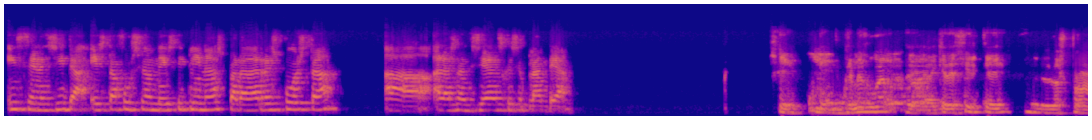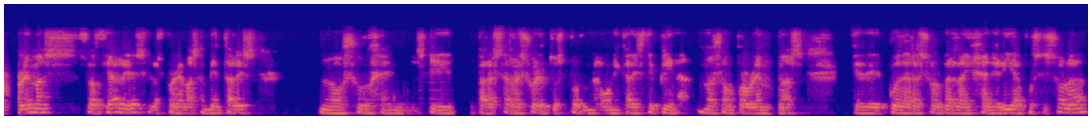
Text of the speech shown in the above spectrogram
y se necesita esta fusión de disciplinas para dar respuesta a, las necesidades que se plantean. Sí, en primer lugar eh, hay que decir que los problemas sociales y los problemas ambientales no surgen para ser resueltos por una única disciplina. No son problemas que pueda resolver la ingeniería por sí sola,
